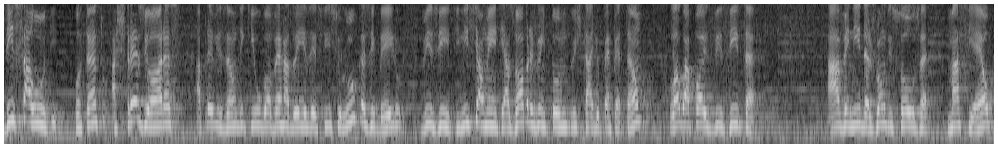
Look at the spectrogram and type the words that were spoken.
de saúde. Portanto, às 13 horas, a previsão de que o governador em exercício, Lucas Ribeiro, visite inicialmente as obras do entorno do Estádio Perpetão, logo após visita a Avenida João de Souza Maciel,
